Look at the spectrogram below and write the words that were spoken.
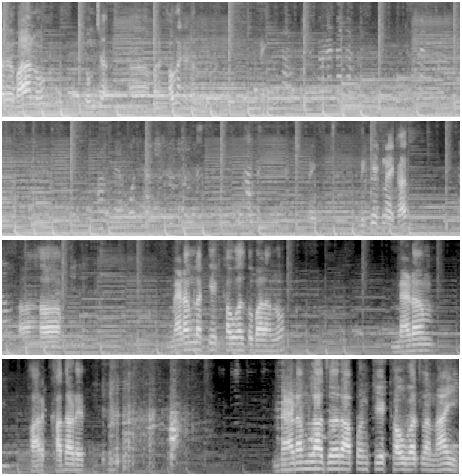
तर बाळानो तुमच्या मला खाऊ नका का मी केक नाही खात. मॅडमला केक खाऊ घालतो बाळानो. मॅडम फार खादाड आहेत. मॅडमला जर आपण केक खाऊ घातला नाही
